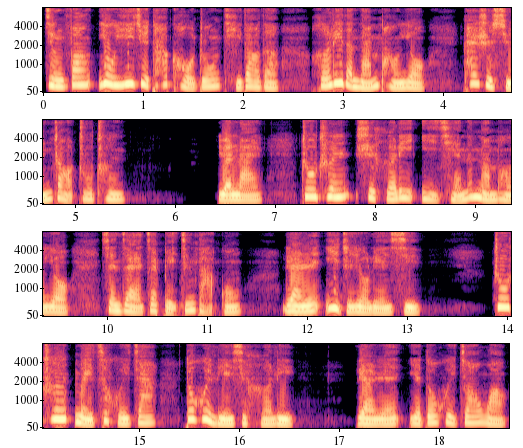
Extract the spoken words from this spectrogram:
警方又依据他口中提到的何丽的男朋友开始寻找朱春。原来朱春是何丽以前的男朋友，现在在北京打工，两人一直有联系。朱春每次回家都会联系何丽，两人也都会交往，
